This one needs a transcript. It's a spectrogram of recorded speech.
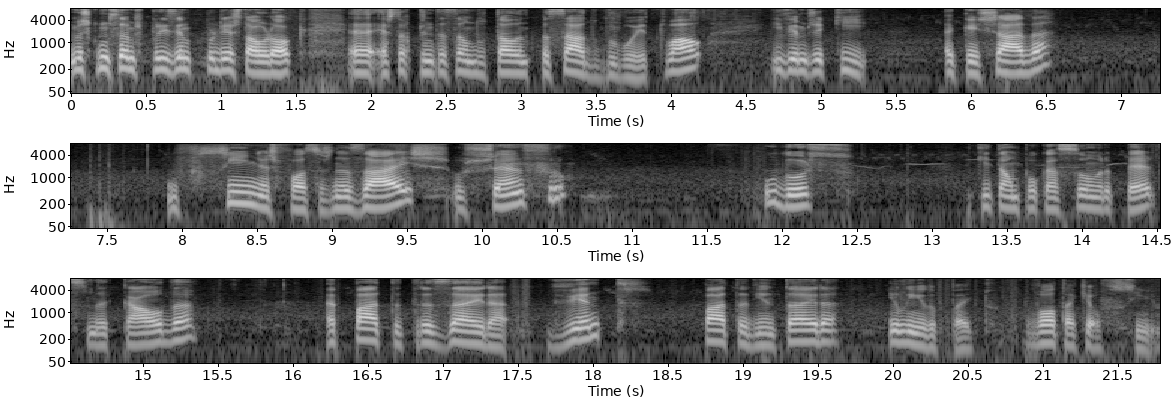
mas começamos, por exemplo, por este auroque, esta representação do tal antepassado do boi atual, e vemos aqui a queixada, o focinho, as fossas nasais, o chanfro, o dorso, aqui está um pouco à sombra perto, na cauda, a pata traseira ventre, pata dianteira e linha do peito. Volta aqui ao focinho.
